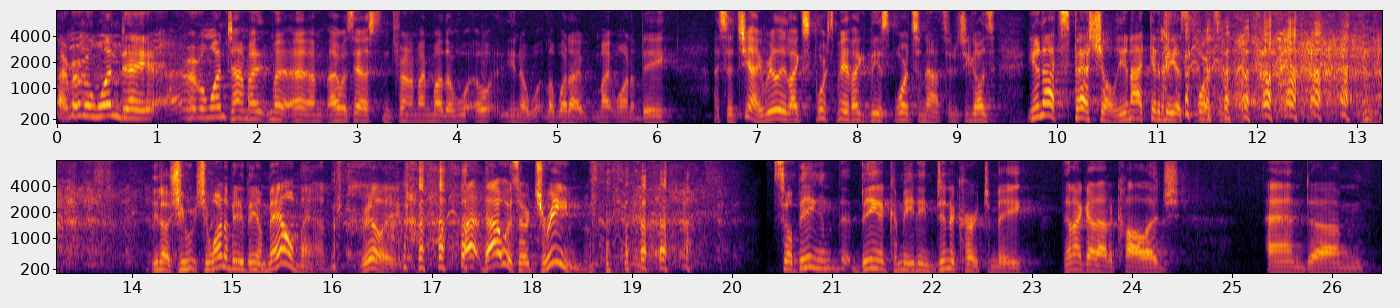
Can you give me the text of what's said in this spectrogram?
I remember one day. I remember one time I, my, um, I was asked in front of my mother, you know, what, what I might want to be. I said, "Gee, I really like sports. Maybe I could be a sports announcer." And she goes, "You're not special. You're not going to be a sports announcer." You know, she, she wanted me to be a mailman, really. that, that was her dream. so being, being a comedian didn't occur to me. Then I got out of college, and um,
